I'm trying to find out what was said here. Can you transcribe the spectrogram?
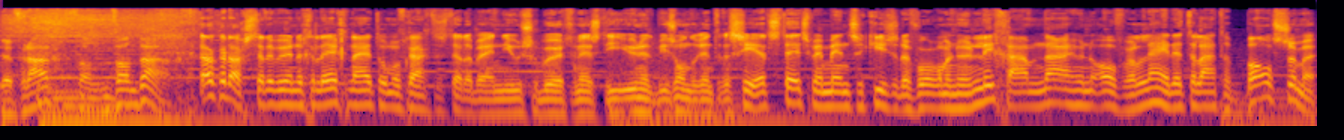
De vraag van vandaag. Elke dag stellen we u de gelegenheid om een vraag te stellen bij een nieuwsgebeurtenis die u het bijzonder interesseert. Steeds meer mensen kiezen ervoor om hun lichaam na hun overlijden te laten balsemen.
